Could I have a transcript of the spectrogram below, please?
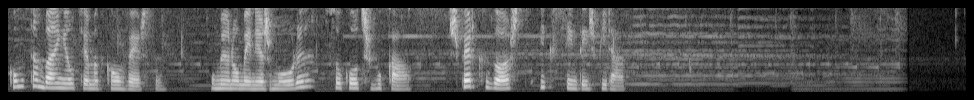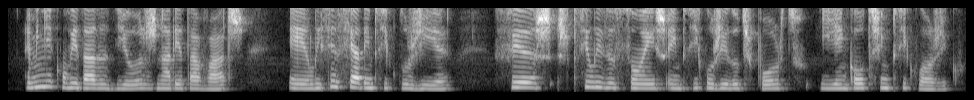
como também é o tema de conversa. O meu nome é Inês Moura, sou coach vocal. Espero que goste e que se sinta inspirado. A minha convidada de hoje, Nádia Tavares, é licenciada em Psicologia, fez especializações em Psicologia do Desporto e em Coaching Psicológico.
